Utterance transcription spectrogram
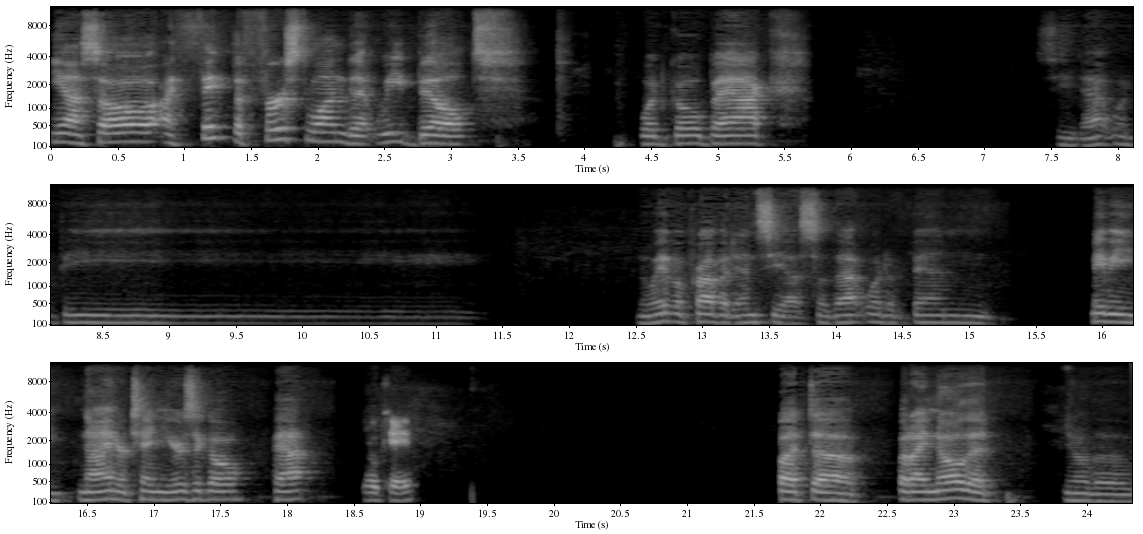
Yeah, so I think the first one that we built would go back. See, that would be Nueva Providencia, so that would have been maybe nine or 10 years ago, Pat. Okay, But, uh, but I know that, you know, the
